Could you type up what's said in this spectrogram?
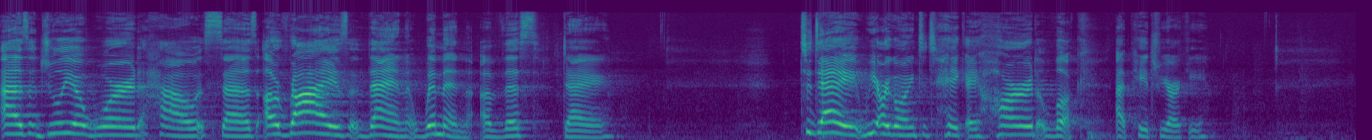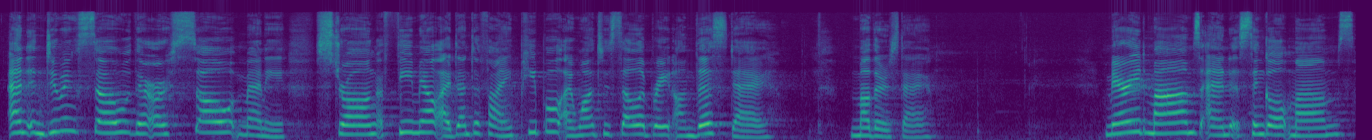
As Julia Ward Howe says, arise then, women of this day. Today, we are going to take a hard look at patriarchy. And in doing so, there are so many strong female identifying people I want to celebrate on this day, Mother's Day. Married moms and single moms,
